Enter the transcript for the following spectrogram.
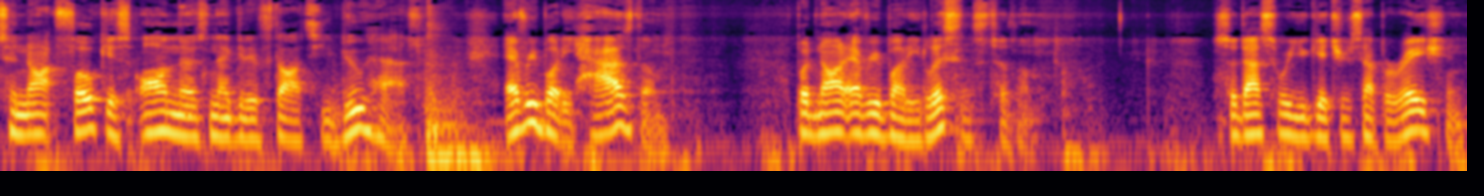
to not focus on those negative thoughts you do have. Everybody has them, but not everybody listens to them. So that's where you get your separation.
